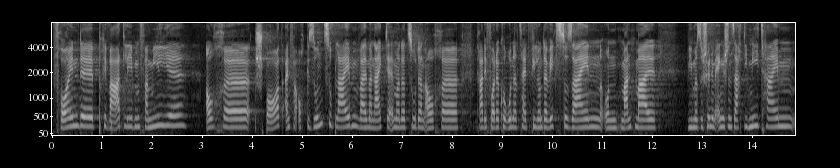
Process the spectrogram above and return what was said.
Freunde, Privatleben, Familie, auch äh, Sport, einfach auch gesund zu bleiben, weil man neigt ja immer dazu, dann auch äh, gerade vor der Corona-Zeit viel unterwegs zu sein und manchmal, wie man so schön im Englischen sagt, die Me-Time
